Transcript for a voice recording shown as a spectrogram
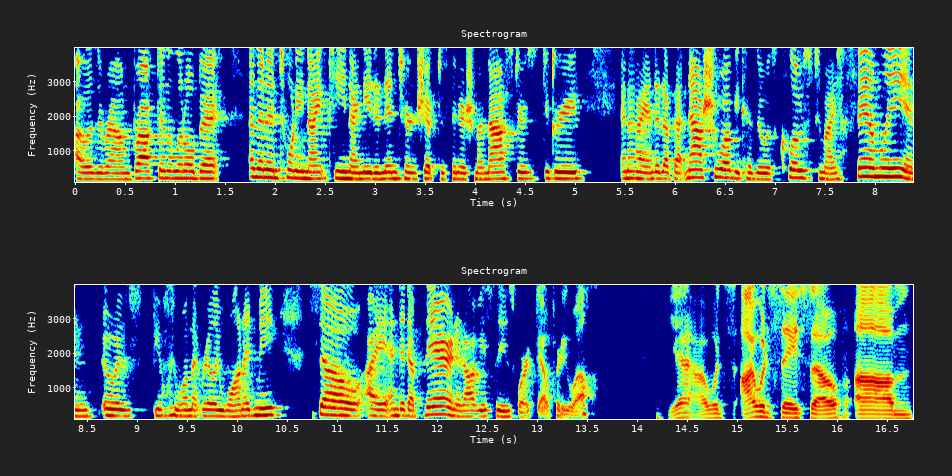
I was around Brockton a little bit. And then in 2019, I needed an internship to finish my master's degree. And I ended up at Nashua because it was close to my family and it was the only one that really wanted me. So I ended up there and it obviously has worked out pretty well. Yeah, I would I would say so. Um,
